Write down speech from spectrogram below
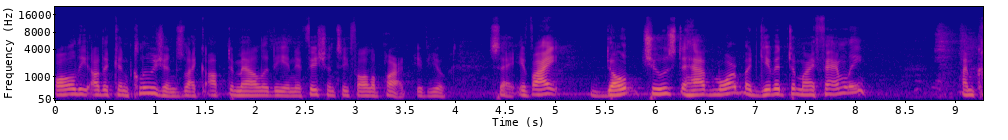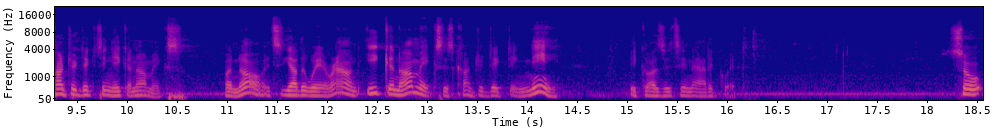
all the other conclusions like optimality and efficiency fall apart. If you say, if I don't choose to have more but give it to my family, I'm contradicting economics. But no, it's the other way around. Economics is contradicting me because it's inadequate. So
